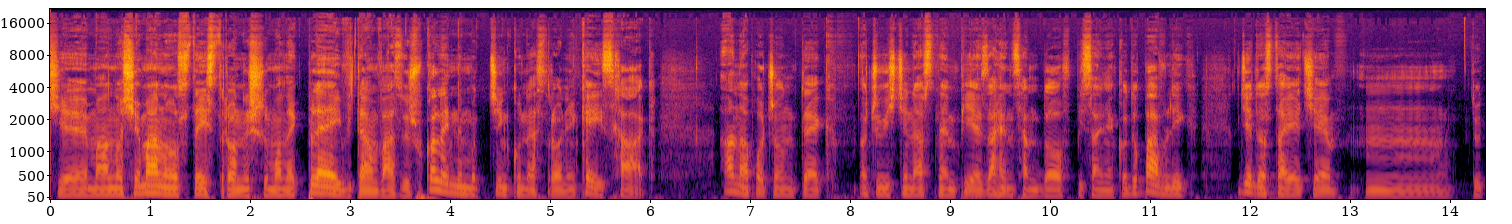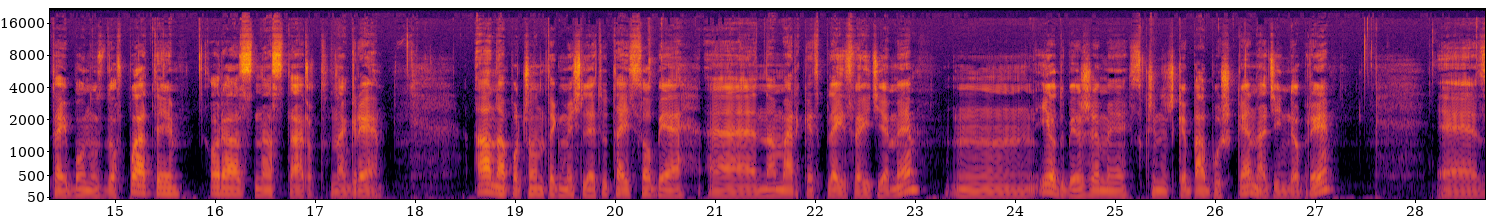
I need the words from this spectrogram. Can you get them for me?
Siemano, siemano, z tej strony Szymonek Play. Witam Was już w kolejnym odcinku na stronie Case Hack. A na początek, oczywiście na wstępie, zachęcam do wpisania kodu Pawlik, gdzie dostajecie mm, tutaj bonus do wpłaty oraz na start na grę. A na początek myślę tutaj sobie e, na Marketplace wejdziemy mm, i odbierzemy skrzyneczkę babuszkę na dzień dobry. E,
